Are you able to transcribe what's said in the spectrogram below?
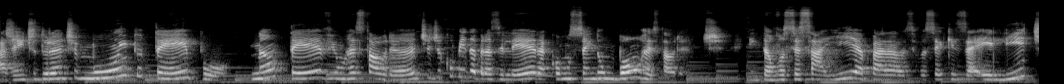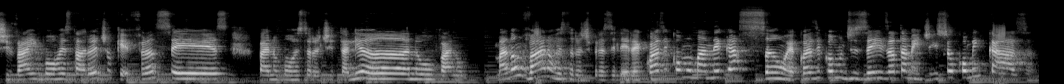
A gente, durante muito tempo, não teve um restaurante de comida brasileira como sendo um bom restaurante. Então você saía para, se você quiser elite, vai em bom restaurante o quê? Francês, vai no bom restaurante italiano, vai no mas não vai no restaurante brasileiro, é quase como uma negação, é quase como dizer exatamente, isso eu como em casa.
